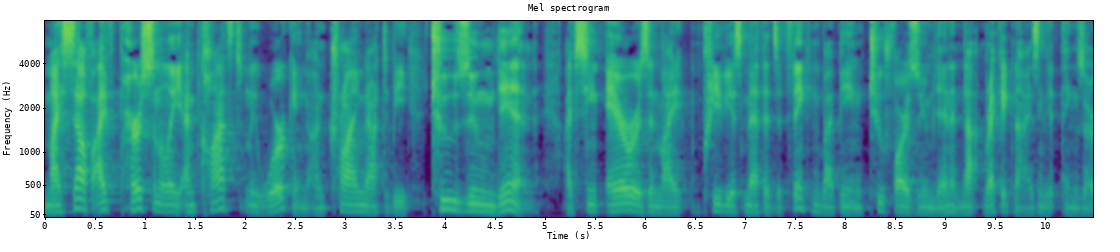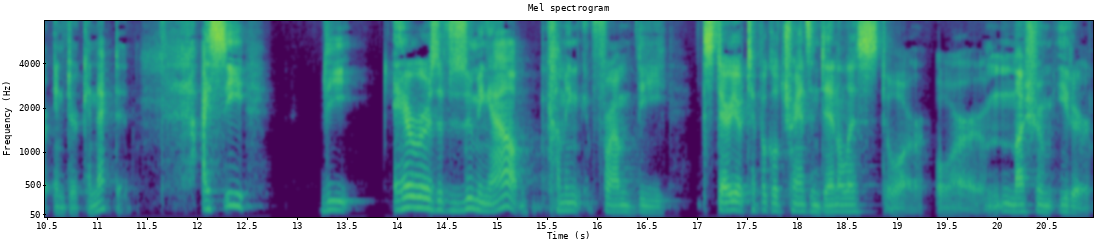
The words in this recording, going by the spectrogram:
myself, I've personally, I'm constantly working on trying not to be too zoomed in. I've seen errors in my previous methods of thinking by being too far zoomed in and not recognizing that things are interconnected. I see the errors of zooming out coming from the stereotypical transcendentalist or, or mushroom eater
